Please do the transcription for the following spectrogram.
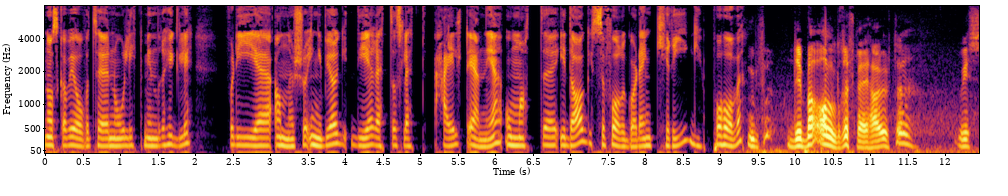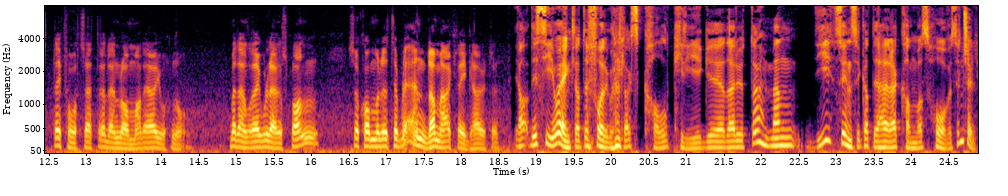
nå skal vi over til noe litt mindre hyggelig. Fordi eh, Anders og Ingebjørg de er rett og slett helt enige om at eh, i dag så foregår det en krig på HV. Det blir aldri fred her ute hvis de fortsetter i den lomma de har gjort nå. Med den reguleringsplanen så kommer det til å bli enda mer krig her ute. Ja, De sier jo egentlig at det foregår en slags kald krig eh, der ute, men de synes ikke at det her er Canvas HV sin skyld.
